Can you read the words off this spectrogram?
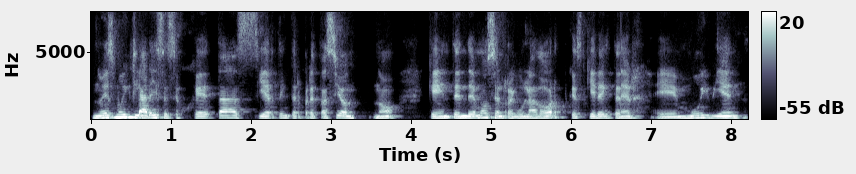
no es muy clara y se sujeta a cierta interpretación, ¿no? Que entendemos el regulador, que quiere tener eh, muy bien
